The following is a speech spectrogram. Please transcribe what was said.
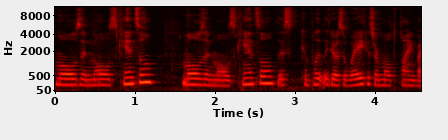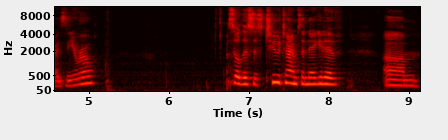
Moles and moles cancel. Moles and moles cancel. This completely goes away because we're multiplying by 0. So this is 2 times the negative um,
